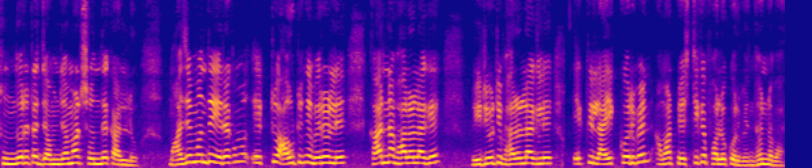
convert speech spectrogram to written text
সুন্দর একটা জমজমাট সন্ধে কাটলো। মাঝে মধ্যে এরকম একটু আউটিংয়ে বেরোলে কার না ভালো লাগে? ভিডিওটি ভালো লাগলে একটি লাইক করবেন, আমার পেজটিকে ফলো করবেন। ধন্যবাদ।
